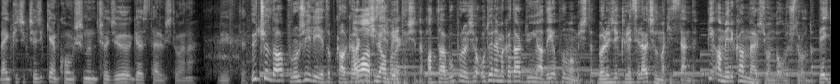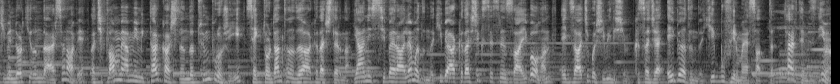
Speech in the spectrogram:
Ben küçük çocukken komşunun çocuğu göstermişti bana. Büyüktü. 3 yıl daha projeyle yatıp kalkarak Hava işi atıyor zirveye amına. taşıdı. Hatta bu proje o döneme kadar dünyada yapılmamıştı. Böylece küresele açılmak istendi. Bir Amerikan versiyonda oluşturuldu. Ve 2004 yılında Ersan abi açıklanmayan bir miktar karşılığında tüm projeyi sektörden tanıdığı arkadaşlarına yani Siber Alem adındaki bir arkadaşlık sitesinin sahibi olan Eczacıbaşı Bilişim kısaca EBI adındaki bu firmaya sattı. Tertemiz değil mi?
